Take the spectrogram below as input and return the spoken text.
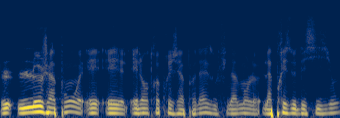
le, Japon et, et- et l'entreprise japonaise, où finalement le- la prise de décision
